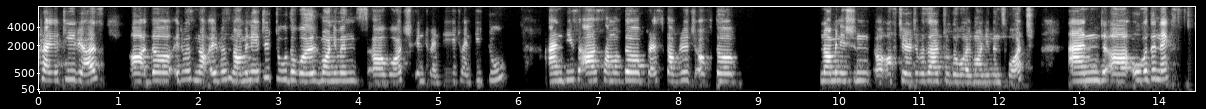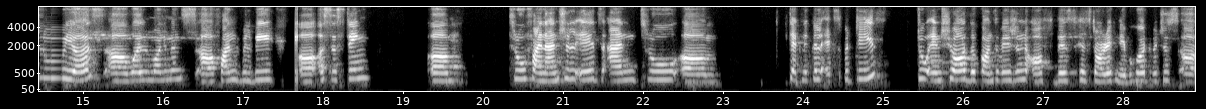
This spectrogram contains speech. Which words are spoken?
criteria, uh, the it was no, it was nominated to the World Monuments uh, Watch in 2022. And these are some of the press coverage of the nomination uh, of Tiretta Bazaar to the World Monuments Watch. And uh, over the next two years, uh, World Monuments uh, Fund will be uh, assisting um, through financial aids and through um, technical expertise to ensure the conservation of this historic neighborhood, which is uh,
